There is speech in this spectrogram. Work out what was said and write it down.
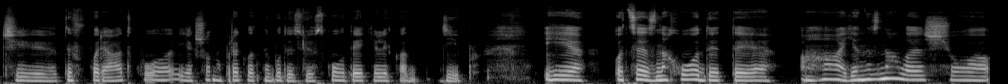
чи ти в порядку, якщо, наприклад, не буде зв'язку декілька діб. І оце знаходити, ага, я не знала, що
